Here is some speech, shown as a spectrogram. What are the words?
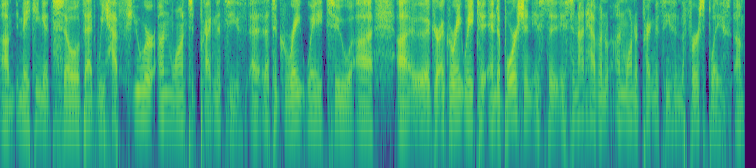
um, making it so that we have fewer unwanted pregnancies. Uh, that's a great way to uh, uh, a, a, great way to end abortion is to is to not have un- unwanted pregnancies in the first place. Um,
